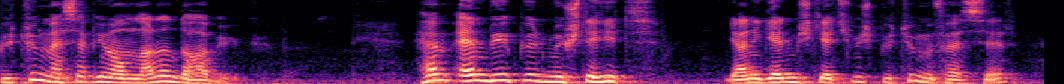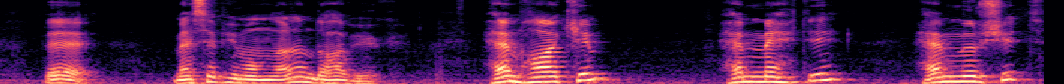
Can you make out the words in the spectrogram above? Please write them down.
Bütün mezhep imamlarından daha büyük. Hem en büyük bir müştehit. Yani gelmiş geçmiş bütün müfessir ve mezhep imamlarından daha büyük. Hem hakim, hem Mehdi, hem mürşit,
